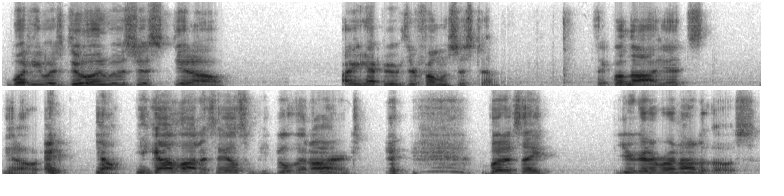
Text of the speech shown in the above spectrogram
what he was doing was just you know are you happy with your phone system it's like well no it's you know and you know he got a lot of sales from people that aren't but it's like you're gonna run out of those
